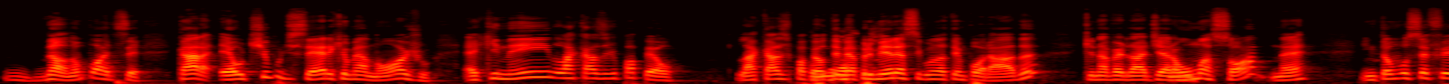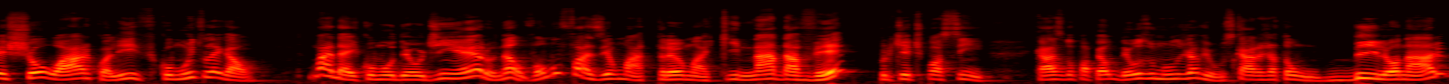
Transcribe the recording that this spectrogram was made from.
não, não pode ser. Cara, é o tipo de série que eu me anojo, é que nem La Casa de Papel. La Casa de Papel teve a primeira e a segunda temporada, que na verdade era hum. uma só, né? Então você fechou o arco ali, ficou muito legal. Mas daí, como deu dinheiro, não, vamos fazer uma trama aqui nada a ver, porque, tipo assim, Casa do Papel, Deus o mundo já viu. Os caras já estão bilionário.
